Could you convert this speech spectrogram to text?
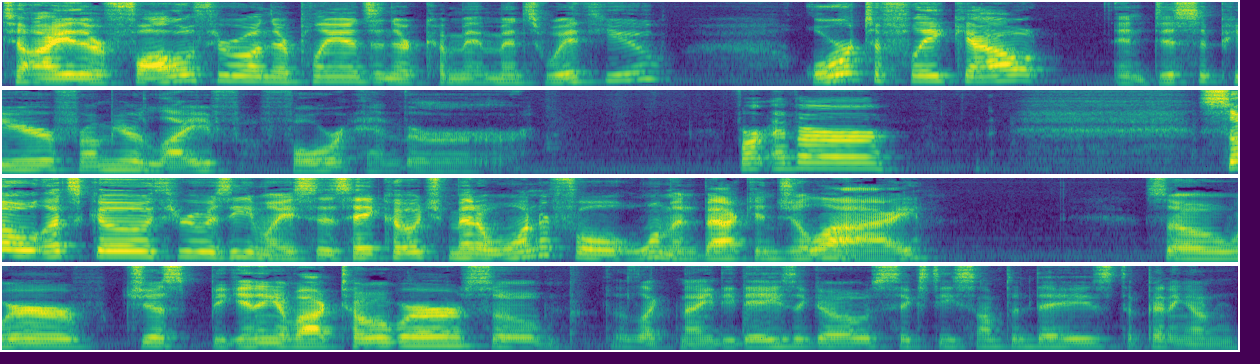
to either follow through on their plans and their commitments with you or to flake out and disappear from your life forever. Forever. So let's go through his email. He says, Hey, coach, met a wonderful woman back in July. So we're just beginning of October. So it was like 90 days ago, 60 something days, depending on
